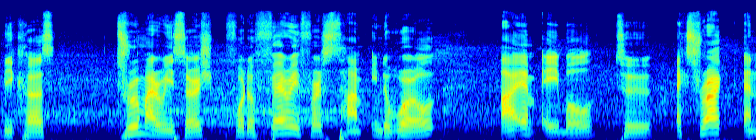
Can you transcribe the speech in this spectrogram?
because through my research, for the very first time in the world, I am able to extract and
